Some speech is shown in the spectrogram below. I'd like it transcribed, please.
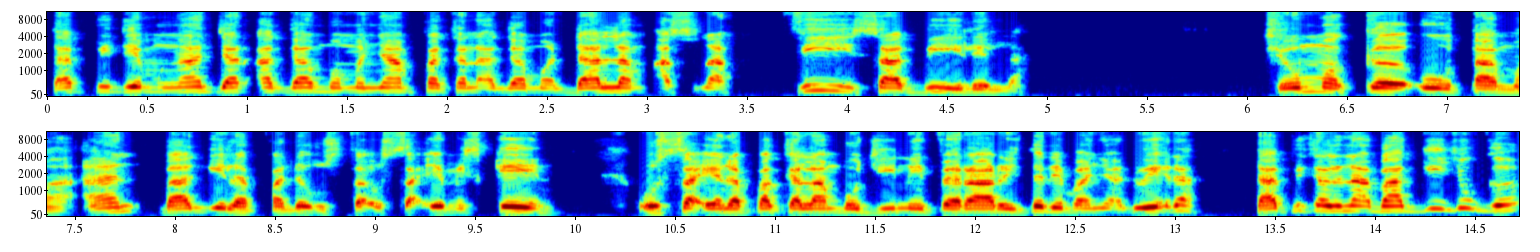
Tapi dia mengajar agama, menyampaikan agama dalam asnaf. Fi sabilillah. Cuma keutamaan bagilah pada ustaz-ustaz yang miskin ustaz yang dapatkan Lamborghini Ferrari tu dia banyak duit dah. Tapi kalau nak bagi juga,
